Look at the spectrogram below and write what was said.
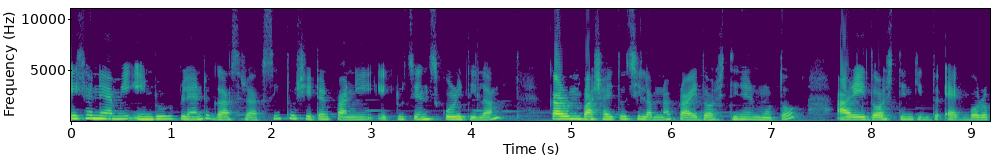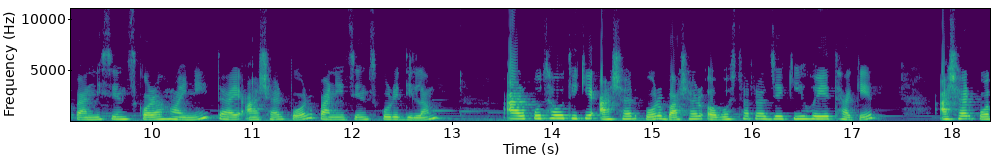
এখানে আমি ইনডোর প্ল্যান্ট গাছ রাখছি, তো সেটার পানি একটু চেঞ্জ করে দিলাম। কারণ বাসায় তো ছিলাম না প্রায় দশ দিনের মতো। আর এই দশ দিন কিন্তু এক বড় পানি চেঞ্জ করা হয়নি, তাই আসার পর পানি চেঞ্জ করে দিলাম। আর কোথাও থেকে আসার পর বাসার অবস্থাটা যে কি হয়ে থাকে, আসার পর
